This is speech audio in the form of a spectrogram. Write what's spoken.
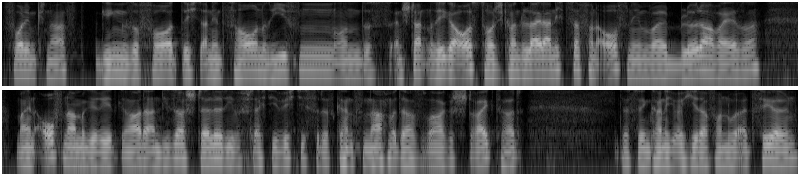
vor dem Knast gingen sofort dicht an den Zaun, riefen und es entstand ein reger Austausch. Ich konnte leider nichts davon aufnehmen, weil blöderweise mein Aufnahmegerät gerade an dieser Stelle, die vielleicht die wichtigste des ganzen Nachmittags war, gestreikt hat. Deswegen kann ich euch hier davon nur erzählen.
